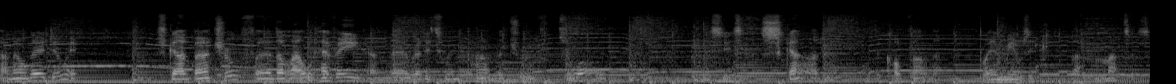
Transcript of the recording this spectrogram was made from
and how they do it. Scarred by truth, uh, they're loud, heavy, and they're ready to impart the truth to all. This is Scarred, the Codfather, playing music that matters.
